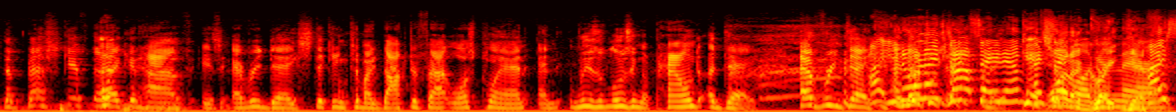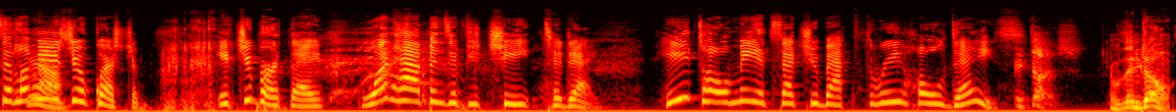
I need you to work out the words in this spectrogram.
The best gift that I could have is every day sticking to my Dr. Fat Loss plan and losing a pound a day. Every day. Uh, you And know what I what's did say to him? Get I said, What a great gift. I said, let me ask you a question. It's your birthday. What happens if you cheat today? He told me it sets you back three whole days. It does. Well, then don't.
